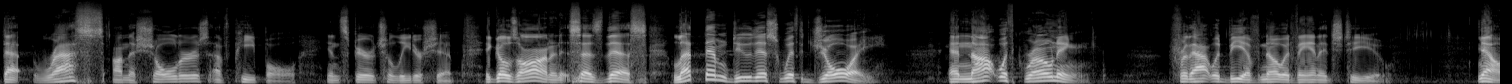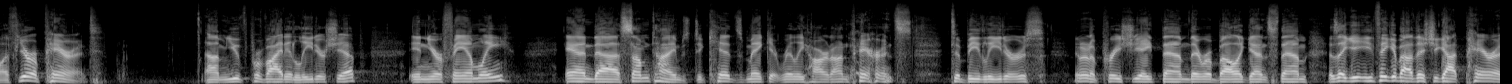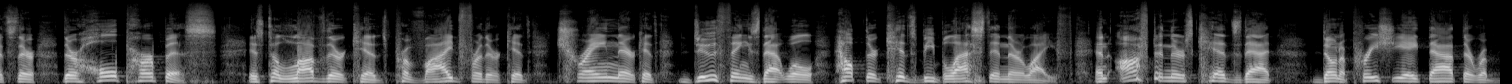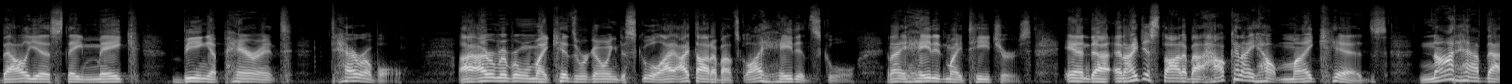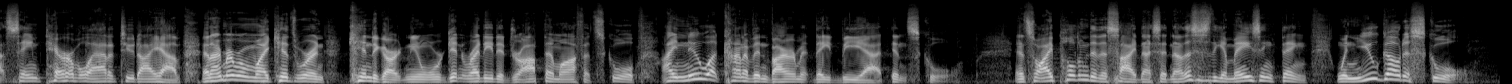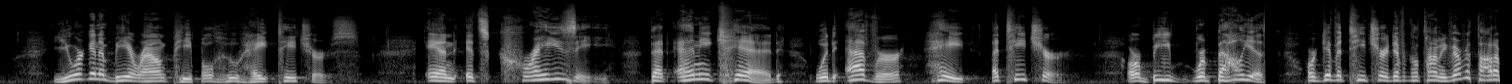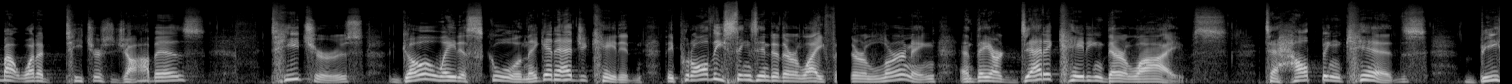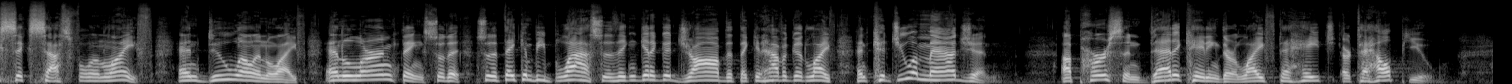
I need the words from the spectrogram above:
that rests on the shoulders of people in spiritual leadership. It goes on and it says this let them do this with joy and not with groaning, for that would be of no advantage to you. Now, if you're a parent, um, you've provided leadership in your family, and uh, sometimes do kids make it really hard on parents to be leaders? They don't appreciate them. They rebel against them. It's like you think about this you got parents, their, their whole purpose is to love their kids, provide for their kids, train their kids, do things that will help their kids be blessed in their life. And often there's kids that don't appreciate that. They're rebellious. They make being a parent terrible. I, remember when my kids were going to school, I, I, thought about school. I hated school and I hated my teachers. And, uh, and I just thought about how can I help my kids not have that same terrible attitude I have. And I remember when my kids were in kindergarten, you know, we're getting ready to drop them off at school, I knew what kind of environment they'd be at in school. And so I pulled them to the side and I said, Now, this is the amazing thing. When you go to school, you are going to be around people who hate teachers. And it's crazy that any kid would ever hate a teacher or be rebellious or give a teacher a difficult time. Have you ever thought about what a teacher's job is? Teachers go away to school and they get educated. They put all these things into their life. They're learning and they are dedicating their lives to helping kids be successful in life and do well in life and learn things so that, so that they can be blessed, so that they can get a good job, that they can have a good life. And could you imagine a person dedicating their life to hate or to help you?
